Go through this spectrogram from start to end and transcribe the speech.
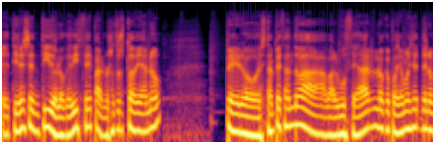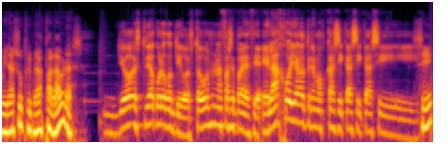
eh, tiene sentido lo que dice, para nosotros todavía no, pero está empezando a balbucear lo que podríamos denominar sus primeras palabras. Yo estoy de acuerdo contigo, estamos en una fase parecida. El ajo ya lo tenemos casi, casi, casi... ¿Sí?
